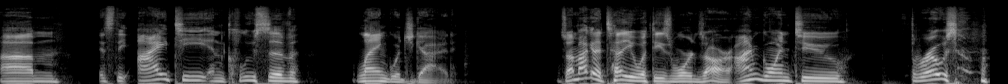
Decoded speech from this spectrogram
Um, it's the IT Inclusive Language Guide. So I'm not going to tell you what these words are. I'm going to throw some,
